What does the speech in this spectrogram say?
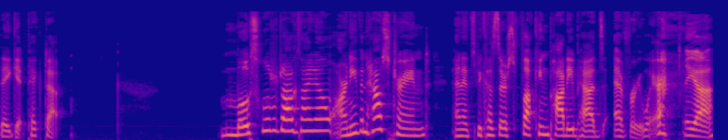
They get picked up. Most little dogs I know aren't even house trained, and it's because there's fucking potty pads everywhere. yeah.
